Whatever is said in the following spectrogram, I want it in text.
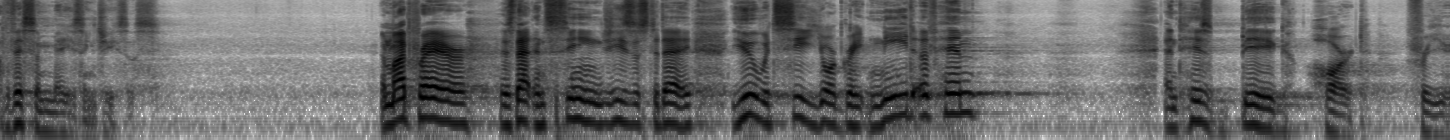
of this amazing Jesus. And my prayer is that in seeing Jesus today, you would see your great need of him and his big heart for you.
